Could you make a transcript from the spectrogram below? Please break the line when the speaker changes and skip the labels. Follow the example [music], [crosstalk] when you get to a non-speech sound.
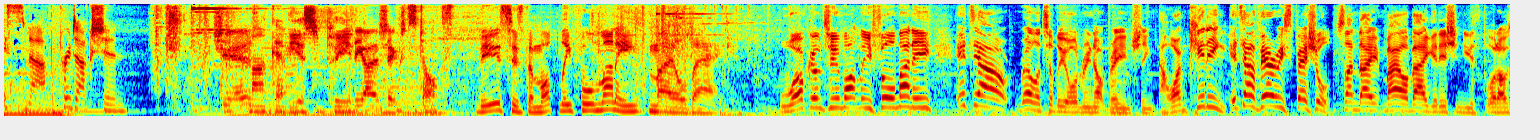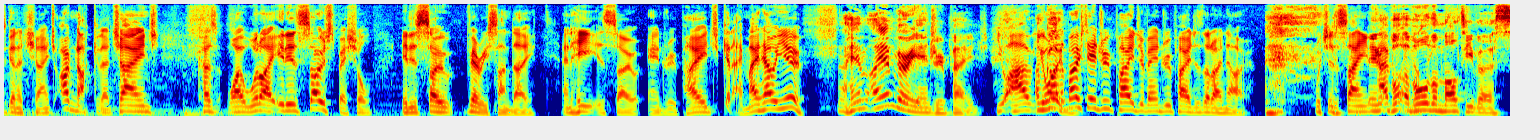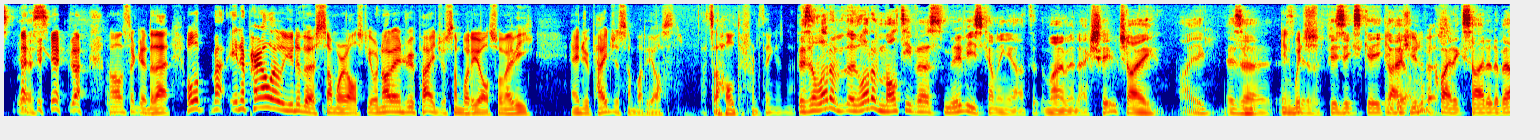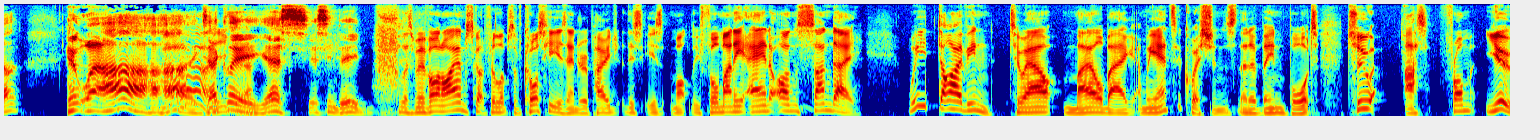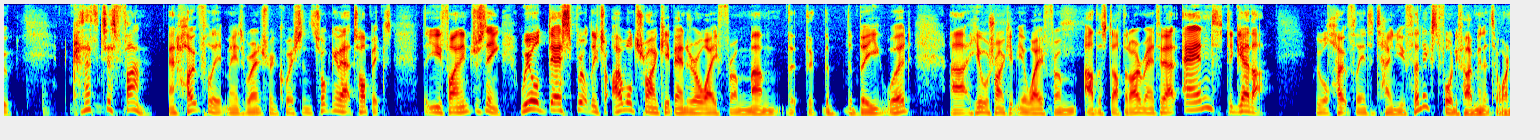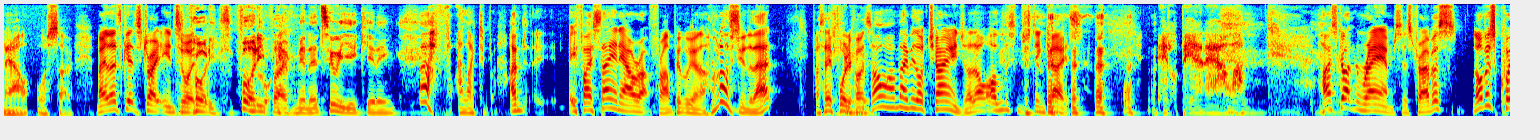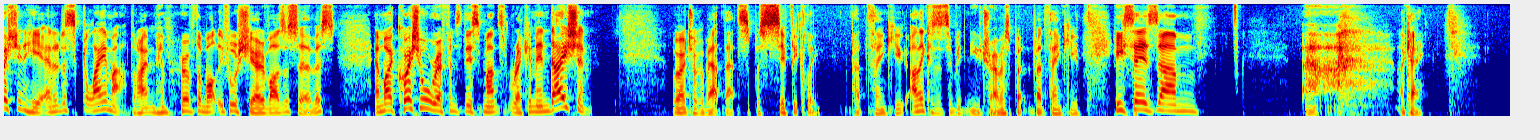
listener production.
Shares.
Market.
The S&P.
The ASX.
Stocks.
This is the Motley Fool Money mailbag.
Welcome to Motley Fool Money. It's our relatively ordinary, not very interesting. No, I'm kidding. It's our very special Sunday mailbag edition. You thought I was going to change. I'm not going to change because why would I? It is so special. It is so very Sunday. And he is so Andrew Page. G'day, mate. How are you?
I am. I am very Andrew Page.
You are
I'm
you are the most Andrew Page of Andrew Pages that I know, which is saying [laughs]
In- of, of all the multiverse. Yes.
nothing. I was thinking to that. Well, in a parallel universe somewhere else, you're not Andrew Page, you're somebody else, or maybe Andrew Page is somebody else. That's a whole different thing, isn't it?
There's a lot of a lot of multiverse movies coming out at the moment, actually, which I I as a,
In
as
which-
a physics geek,
in
I, am quite excited about. [laughs] Well, ah,
Ah,
exactly. Yes, yes, indeed. [sighs]
Let's move on. I am Scott Phillips. Of course, he is Andrew Page. This is Motley Fool Money. And on Sunday, we dive in to our mailbag and we answer questions that have been brought to us from you. Because that's just fun. And hopefully, it means we're answering questions, talking about topics that you find interesting. We will desperately try. I will try and keep Andrew away from um, the, the, the, the B word. Uh, he will try and keep me away from other stuff that I rant about. And together, we will hopefully entertain you for the next 45 minutes or an hour or so. Mate, let's get straight into it.
40, 45 minutes. Who are you kidding?
Ah, I like to. I'm, if I say an hour up front, people are going, I'm not listening to that. If I say 45 minutes, oh, maybe they'll change. I'll, I'll listen just in case. [laughs] It'll be an hour. Hi, Scott and Ram, says Travis. Novice question here and a disclaimer that I'm a member of the Motley Fool Share Advisor Service, and my question will reference this month's recommendation. We won't talk about that specifically, but thank you. Only because it's a bit new, Travis, but, but thank you. He says, um, Okay.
